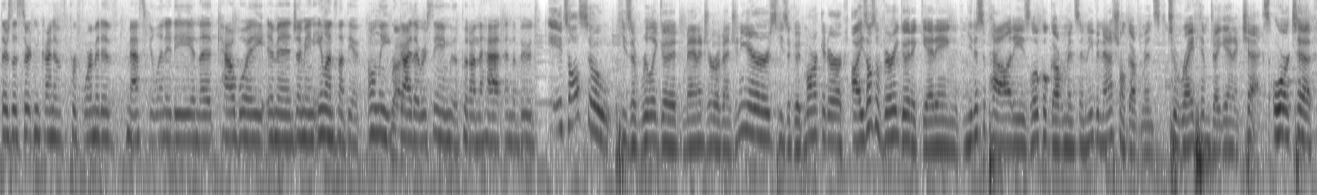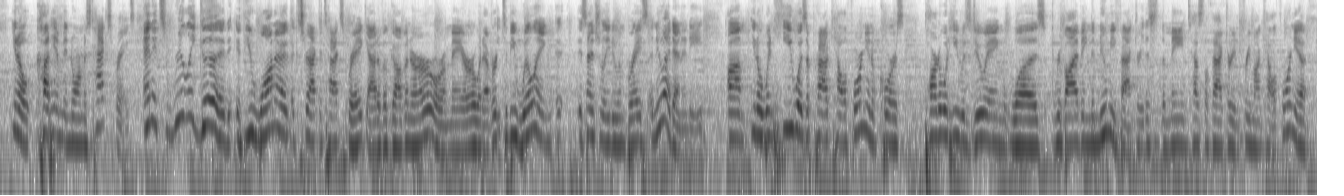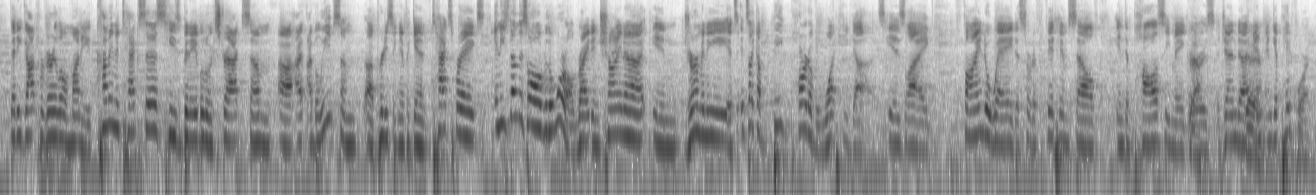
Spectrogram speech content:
there's a certain kind of performative masculinity and the cowboy image. I mean, Elon's not the only Right. guy that we're seeing with the put on the hat and the boots. It's also he's a really good manager of engineers. He's a good marketer. Uh, he's also very good at getting municipalities, local governments, and even national governments to write him gigantic checks or to you know cut him enormous tax breaks. And it's really good if you want to extract a tax break out of a governor or a mayor or whatever to be willing, essentially, to embrace a new identity. Um, you know, when he was a proud Californian, of course, part of what he was doing was reviving the NUMMI factory. This is the main Tesla factory in Fremont, California, that he got for very little money. Coming to Texas, he's been able to extract some, uh, I, I believe, some uh, pretty significant tax breaks, and he's done this all over the world, right? In China, in Germany, it's it's like a big part of what he does is like find a way to sort of fit himself into policymakers' agenda Yeah, yeah. And, and get paid for it.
